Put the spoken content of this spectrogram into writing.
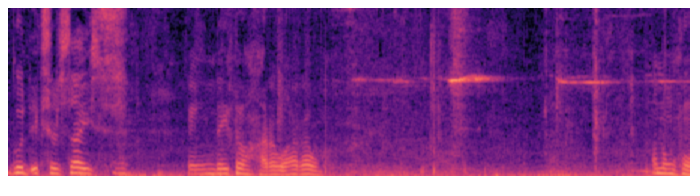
Good exercise. Kaya inday to, araw-araw. Anong ho?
